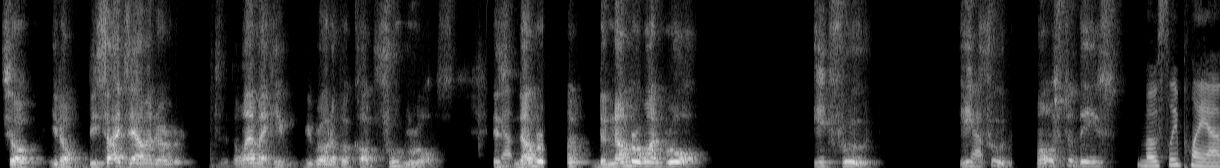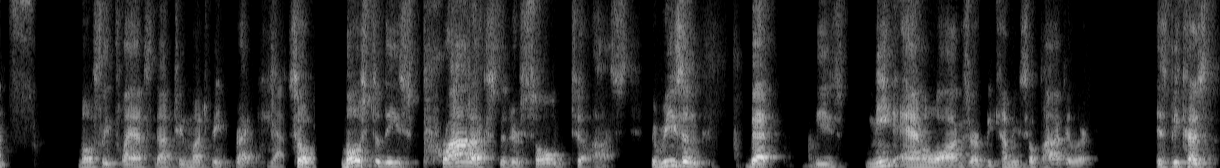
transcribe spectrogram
So, you know, besides The Omnivore's Dilemma, he, he wrote a book called Food Rules. His yep. number one, the number one rule eat food. Eat yep. food. Most of these mostly plants. Mostly plants, not too much meat. Right. Yep. So most of these products that are sold to us, the reason that these meat analogs are becoming so popular is because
